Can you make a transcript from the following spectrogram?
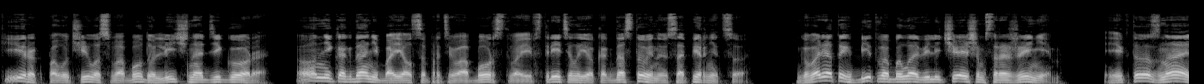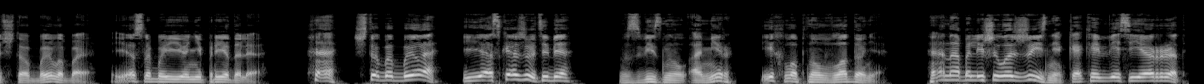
Кирок получила свободу лично от Дигора, он никогда не боялся противоборства и встретил ее как достойную соперницу. Говорят, их битва была величайшим сражением. И кто знает, что было бы, если бы ее не предали. «Ха, что бы было, я скажу тебе!» Взвизгнул Амир и хлопнул в ладони. «Она бы лишилась жизни, как и весь ее род.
